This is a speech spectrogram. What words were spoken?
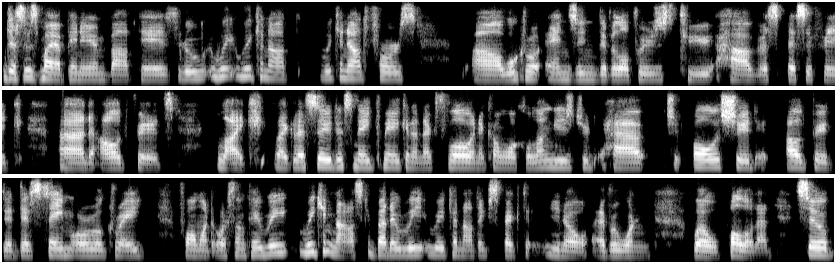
this is my opinion about this. We, we cannot, we cannot force uh, workflow engine developers to have a specific uh, the outputs. Like, like let's say the Snakemake and the Nextflow and the Common Workflow Language should have should all should output the, the same RO-Crate format or something. We we can ask, but we we cannot expect you know everyone will follow that. So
